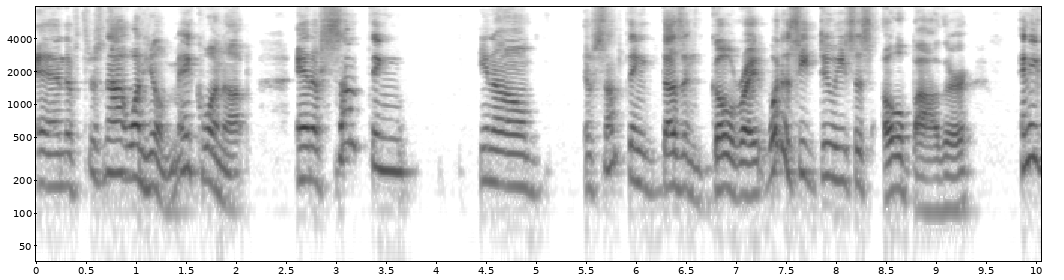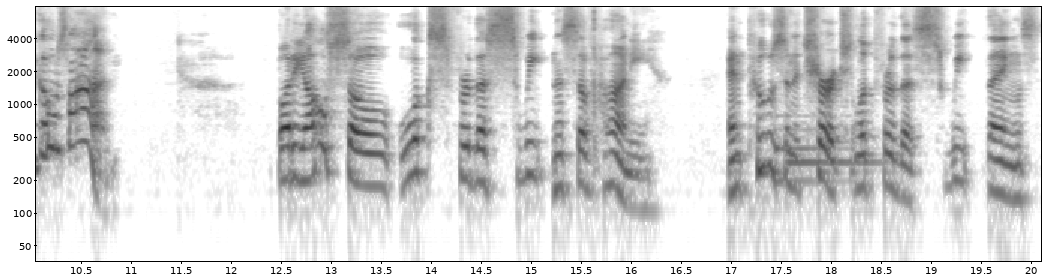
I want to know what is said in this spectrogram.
and if there's not one, he'll make one up. And if something, you know, if something doesn't go right, what does he do? He says, Oh, bother. And he goes on. But he also looks for the sweetness of honey. And Poohs in the church look for the sweet things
